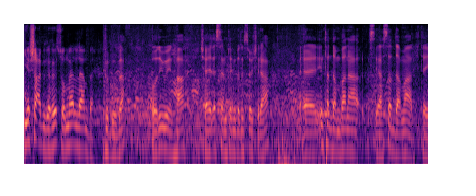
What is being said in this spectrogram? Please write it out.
iyo shacbiga reer somalilanba. Oday weyn haa jaahid aslamta in badan soo jiraha inta dambena siyaasadda maaragtay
